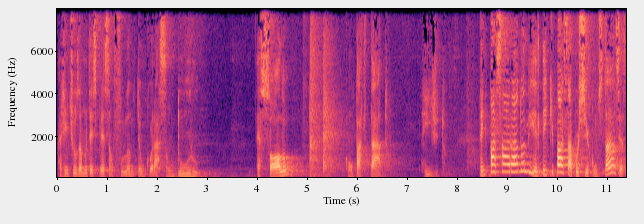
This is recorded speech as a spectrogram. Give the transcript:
A gente usa muita expressão, fulano tem um coração duro. É solo compactado, rígido tem que passar arado ali, ele tem que passar por circunstâncias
